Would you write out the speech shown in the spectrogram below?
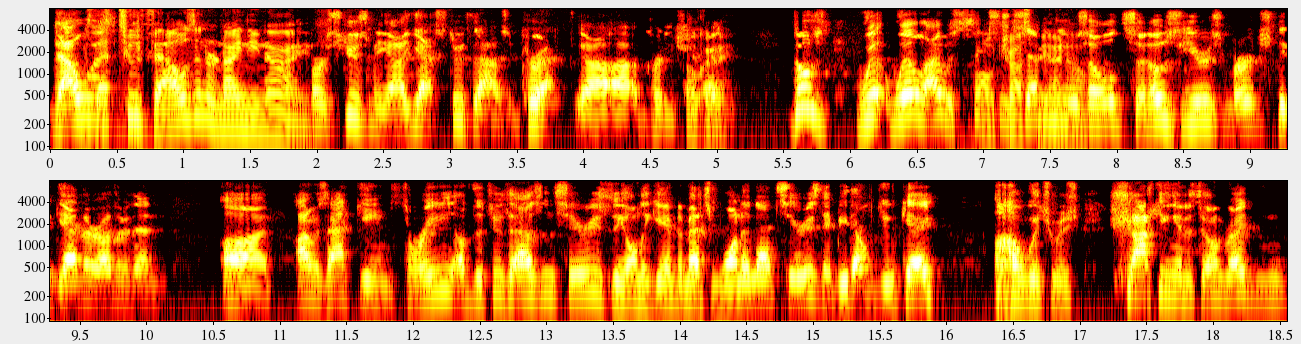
that Was was, that 2000 or 99? or excuse me, uh, yes, 2000, correct. Uh, I'm pretty sure. Okay. Those Will, Will I was Oh, six or trust me, years old, so those years merged together. Other than uh, I was at Game Three of the 2000 series, the only game the Mets won in that series. They beat El Duque, uh, which was shocking in its own right. And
